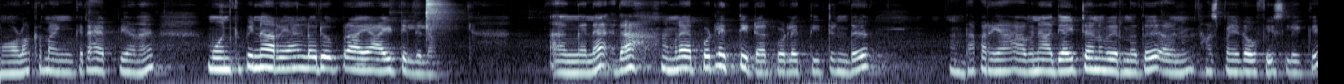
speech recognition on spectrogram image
മോളൊക്കെ ഭയങ്കര ഹാപ്പിയാണ് മോനിക്ക് പിന്നെ അറിയാനുള്ള ഒരു പ്രായം ആയിട്ടില്ലല്ലോ. അങ്ങനെ ഇതാ നമ്മൾ എയർപോർട്ടിൽ എത്തിയിട്ടോ എയർപോർട്ടിൽ എത്തിയിട്ടുണ്ട്. എന്താ പറയുക അവൻ ആദ്യമായിട്ടാണ് വരുന്നത്. അവനും ഹസ്ബൻഡിന്റെ ഓഫീസിലേക്ക്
